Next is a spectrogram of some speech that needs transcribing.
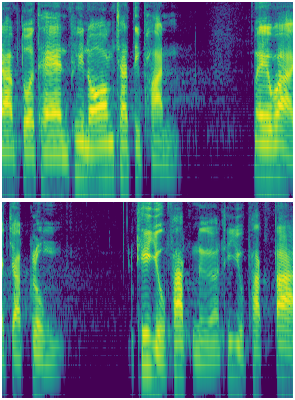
นามตัวแทนพี่น้องชาติพันธุ์ ไม่ว่าจะกลุ่มที่อยู่ภาคเหนือที่อยู่ภาคใต้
